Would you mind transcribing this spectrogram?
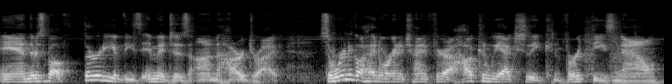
And there's about 30 of these images on the hard drive. So we're gonna go ahead and we're gonna try and figure out how can we actually convert these now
